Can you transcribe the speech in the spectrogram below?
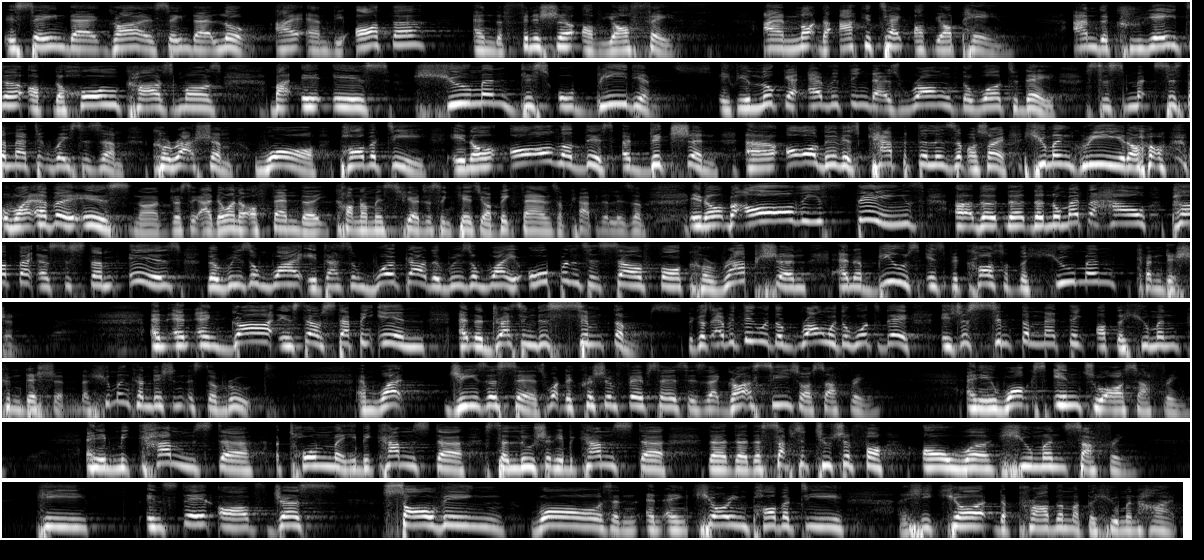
Is saying that God is saying that, look, I am the author and the finisher of your faith. I am not the architect of your pain. I'm the creator of the whole cosmos, but it is human disobedience if you look at everything that is wrong with the world today systematic racism, corruption, war, poverty, you know, all of this, addiction, uh, all of this capitalism, or sorry, human greed, or whatever it is. No, just I don't want to offend the economists here, just in case you're big fans of capitalism, you know, but all these things, uh, the, the, the, no matter how perfect a system is, the reason why it doesn't work out, the reason why it opens itself for corruption and abuse is because of the human condition. And, and, and God, instead of stepping in and addressing these symptoms, because everything with the, wrong with the world today is just symptomatic of the human condition. The human condition is the root. And what Jesus says, what the Christian faith says, is that God sees our suffering and He walks into our suffering And he becomes the atonement, he becomes the solution, he becomes the, the, the, the substitution for our human suffering. He, instead of just solving wars and, and, and curing poverty, he cured the problem of the human heart.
